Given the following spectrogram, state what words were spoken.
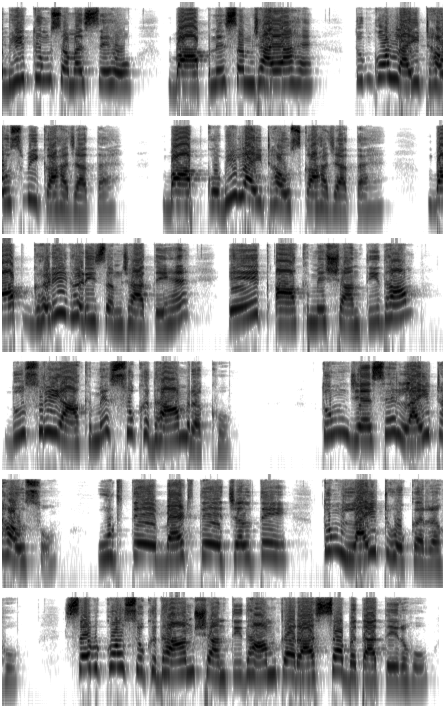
भी तुम समझते हो, बाप ने समझाया है, तुमको लाइट हाउस भी कहा जाता है, बाप को भी लाइट हाउस कहा जाता है। बाप घड़ी घड़ी समझाते हैं, एक आँख में शांति धाम दूसरी आँख में सुख धाम रखो। तुम जैसे लाइट हाउस हो, उठते, बैठते, चलते, तुम लाइट होकर रहो। सबको सुख धाम शांति धाम का रास्ता बताते रहो।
